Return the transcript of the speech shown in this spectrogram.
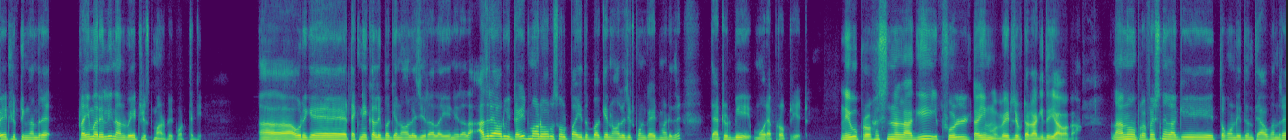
ವೆಯ್ಟ್ ಲಿಫ್ಟಿಂಗ್ ಅಂದರೆ ಪ್ರೈಮರಿಲಿ ನಾನು ವೆಯ್ಟ್ ಲಿಫ್ಟ್ ಮಾಡಬೇಕು ಒಟ್ಟಿಗೆ. ಅವರಿಗೆ ಟೆಕ್ನಿಕಲಿ ಬಗ್ಗೆ ನಾಲೆಜ್ ಇರಲ್ಲ ಏನಿರಲ್ಲ ಆದರೆ ಅವ್ರಿಗೆ ಗೈಡ್ ಮಾಡುವವರು ಸ್ವಲ್ಪ ಇದ್ರ ಬಗ್ಗೆ ನಾಲೆಜ್ ಇಟ್ಕೊಂಡು ಗೈಡ್ ಮಾಡಿದರೆ that would be more appropriate ನೀವು ಪ್ರೊಫೆಷ್ನಲ್ ಆಗಿ ಫುಲ್ ಟೈಮ್ ವೆಯ್ಟ್ ಲಿಫ್ಟರ್ ಆಗಿದ್ದು ಯಾವಾಗ? ನಾನು ಪ್ರೊಫೆಷ್ನಲ್ ಆಗಿ ತೊಗೊಂಡಿದ್ದಂತ ಯಾವಾಗಂದರೆ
